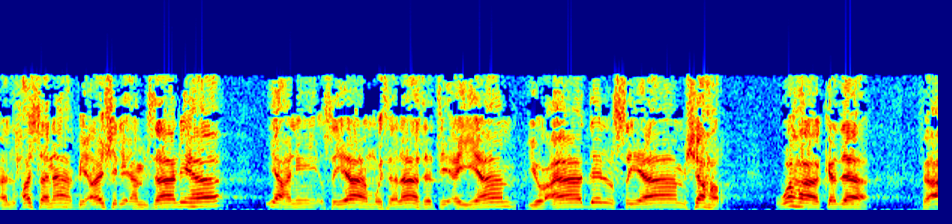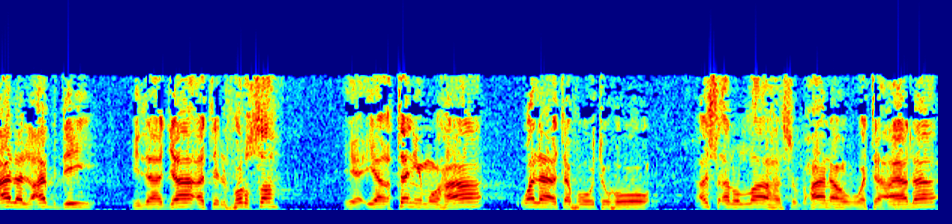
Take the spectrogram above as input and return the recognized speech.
الحسنة بعشر أمثالها يعني صيام ثلاثة أيام يعادل صيام شهر. وهكذا فعلى العبد إذا جاءت الفرصة يغتنمها ولا تفوته. أسأل الله سبحانه وتعالى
